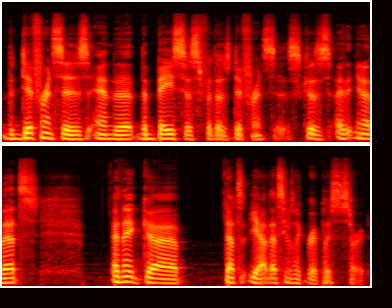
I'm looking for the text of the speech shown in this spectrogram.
the differences and the the basis for those differences. Because uh, you know that's, I think uh, that's yeah, that seems like a great place to start.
